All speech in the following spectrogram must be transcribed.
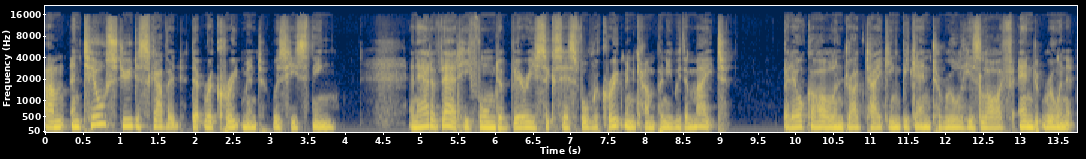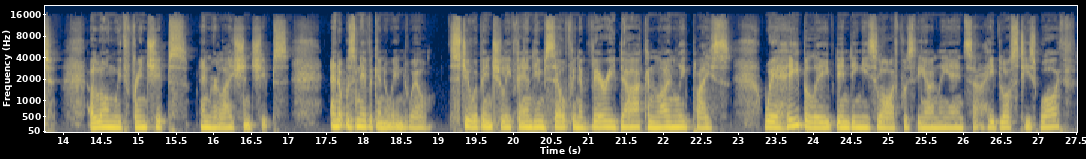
um, until Stu discovered that recruitment was his thing. And out of that, he formed a very successful recruitment company with a mate. But alcohol and drug taking began to rule his life and ruin it along with friendships and relationships. And it was never going to end well. Stu eventually found himself in a very dark and lonely place where he believed ending his life was the only answer. He'd lost his wife,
